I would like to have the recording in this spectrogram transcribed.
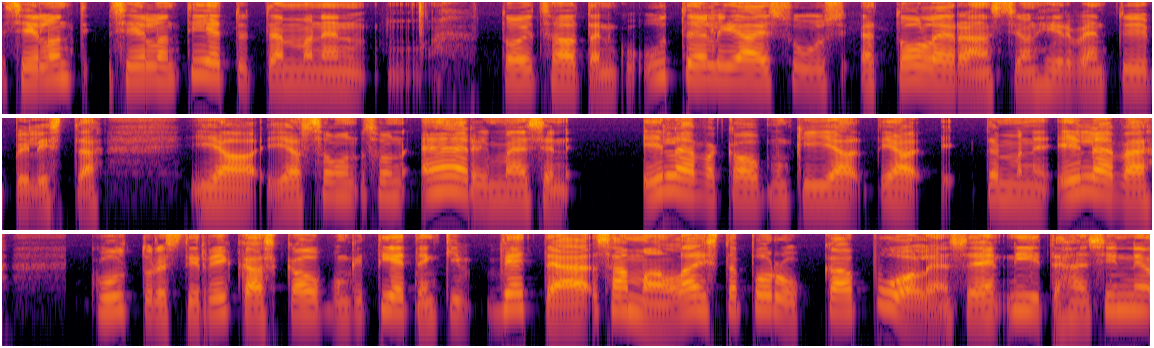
Siellä, on, siellä on tietty tämmöinen toisaalta niin uteliaisuus ja toleranssi on hirveän tyypillistä ja, ja se, on, se on äärimmäisen elävä kaupunki ja, ja tämmöinen elävä kulttuurisesti rikas kaupunki tietenkin vetää samanlaista porukkaa puoleensa ja niitähän sinne,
